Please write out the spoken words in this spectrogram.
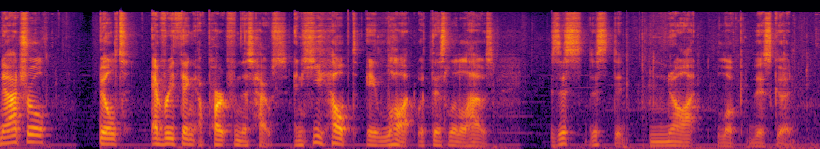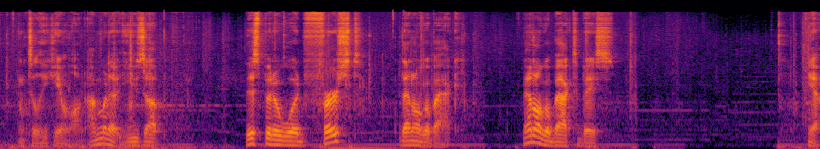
Natural built everything apart from this house. And he helped a lot with this little house. Because this, this did not look this good until he came along. I'm gonna use up this bit of wood first, then I'll go back. Then I'll go back to base. Yeah.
